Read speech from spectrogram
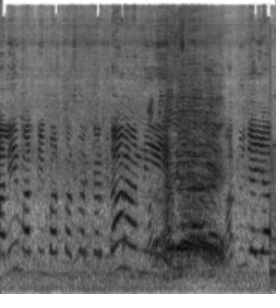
చేయాలి మల్టీపర్పస్ వర్కర్ విధానాన్ని రద్దు చేయాలి.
